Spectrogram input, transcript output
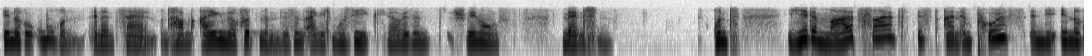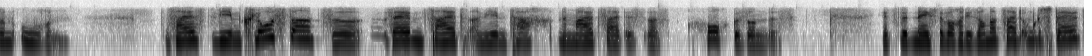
innere Uhren in den Zellen und haben eigene Rhythmen. Wir sind eigentlich Musik, ja, wir sind Schwingungsmenschen. Und jede Mahlzeit ist ein Impuls in die inneren Uhren. Das heißt, wie im Kloster zur selben Zeit an jedem Tag eine Mahlzeit ist was hochgesundes. Jetzt wird nächste Woche die Sommerzeit umgestellt.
